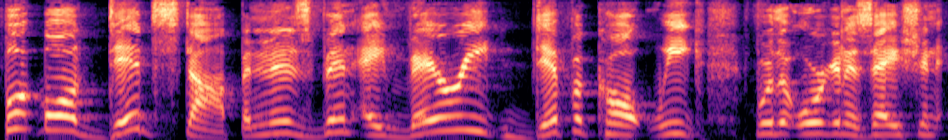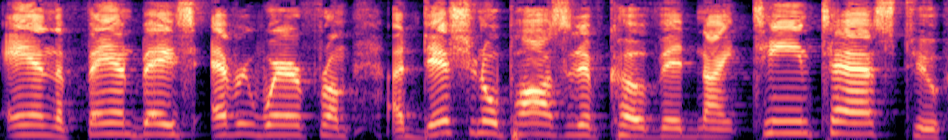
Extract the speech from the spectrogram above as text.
Football did stop, and it has been a very difficult week for the organization and the fan base, everywhere from additional positive COVID 19 tests to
